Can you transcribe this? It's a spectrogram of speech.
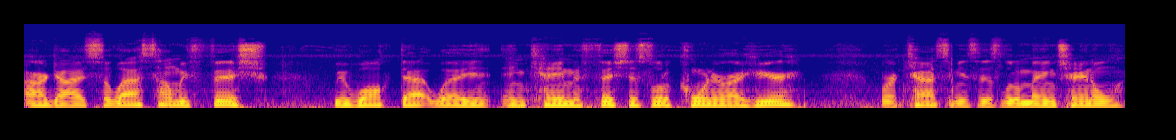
All right, guys. So last time we fished, we walked that way and came and fished this little corner right here. We're casting into this little main channel.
